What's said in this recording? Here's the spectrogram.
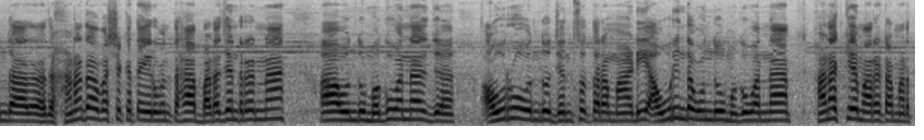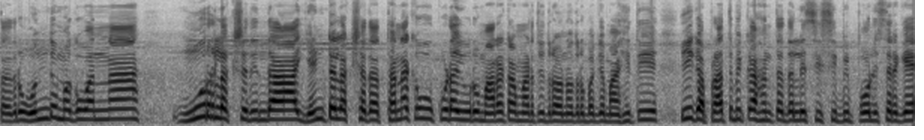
ಒಂದು ಹಣದ ಅವಶ್ಯಕತೆ ಇರುವಂತಹ ಬಡ ಜನರನ್ನು ಆ ಒಂದು ಮಗುವನ್ನು ಅವರು ಒಂದು ಜನಿಸೋ ಥರ ಮಾಡಿ ಅವರಿಂದ ಒಂದು ಮಗುವನ್ನು ಹಣಕ್ಕೆ ಮಾರಾಟ ಮಾಡ್ತಾಯಿದ್ರು ಒಂದು ಮಗುವನ್ನು ಮೂರು ಲಕ್ಷದಿಂದ ಎಂಟು ಲಕ್ಷದ ತನಕವೂ ಕೂಡ ಇವರು ಮಾರಾಟ ಮಾಡ್ತಿದ್ರು ಅನ್ನೋದ್ರ ಬಗ್ಗೆ ಮಾಹಿತಿ ಈಗ ಪ್ರಾಥಮಿಕ ಹಂತದಲ್ಲಿ ಸಿ ಸಿ ಬಿ ಪೊಲೀಸರಿಗೆ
